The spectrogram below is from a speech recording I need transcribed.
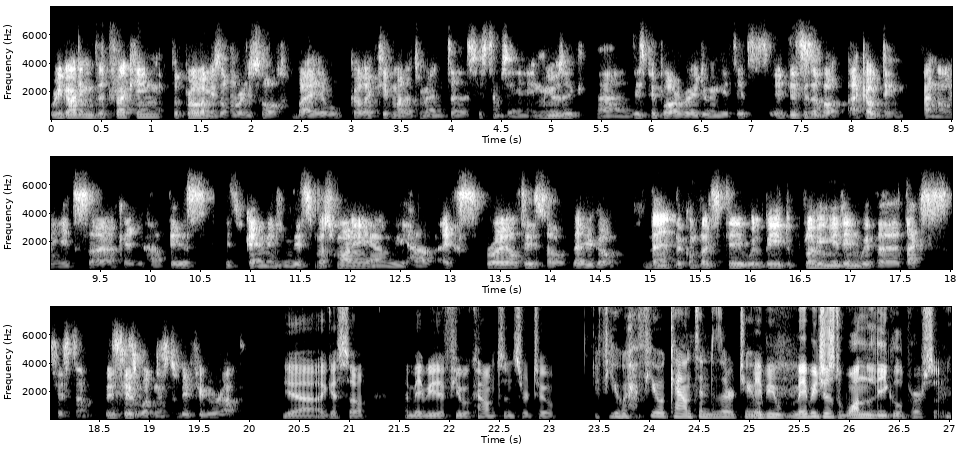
Regarding the tracking, the problem is already solved by collective management uh, systems in, in music. Uh, these people are already doing it. It's it, this is about accounting. Finally, it's uh, okay. You have this. It's okay, making this much money, and we have X royalty. So there you go then the complexity will be to plugging it in with the tax system. This is what needs to be figured out. Yeah, I guess so. And maybe a few accountants or two. A few, a few accountants or two. Maybe, maybe just one legal person.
